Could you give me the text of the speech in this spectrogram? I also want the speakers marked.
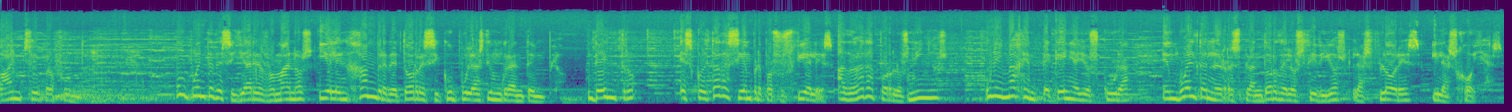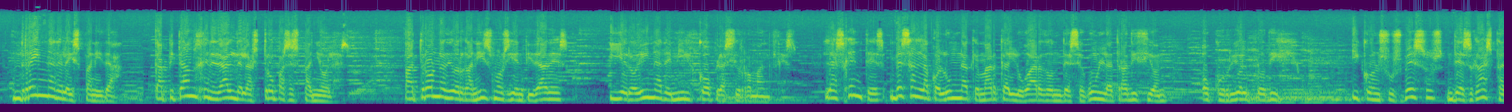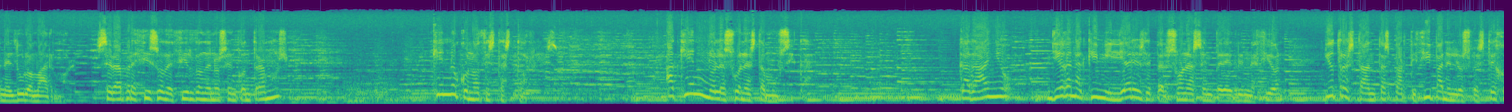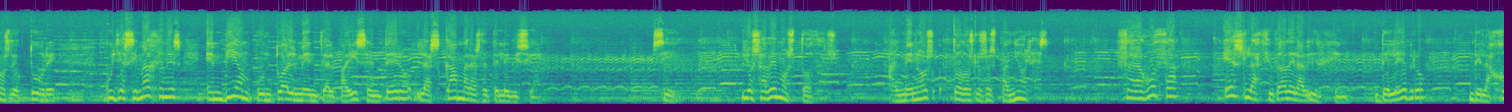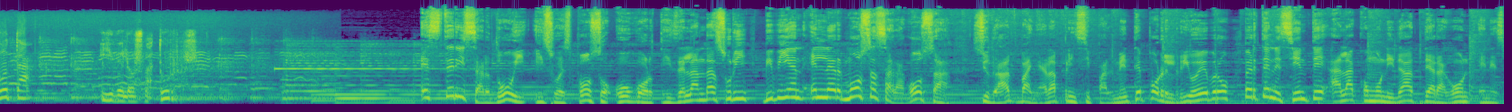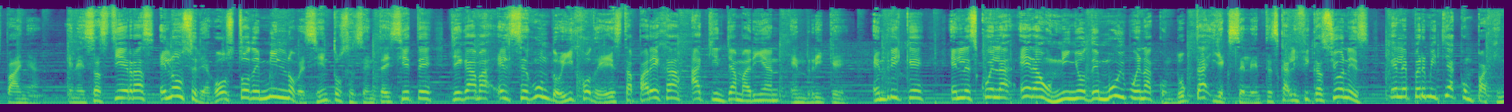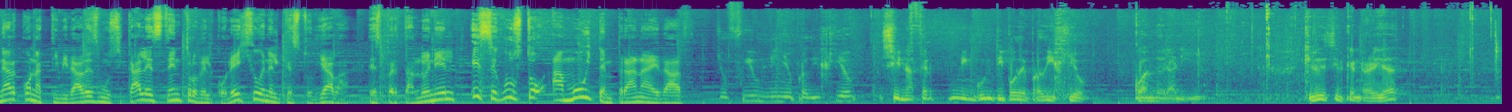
Speaker 1: Ancho y profundo. Un puente de sillares romanos y el enjambre de torres y cúpulas de un gran templo. Dentro, escoltada siempre por sus fieles, adorada por los niños, una imagen pequeña y oscura, envuelta en el resplandor de los cirios, las flores y las joyas. Reina de la hispanidad, capitán general de las tropas españolas, patrona de organismos y entidades y heroína de mil coplas y romances. Las gentes besan la columna que marca el lugar donde, según la tradición, ocurrió el prodigio, y con sus besos desgastan el duro mármol. ¿Será preciso decir dónde nos encontramos? ¿Quién no conoce estas torres? ¿A quién no le suena esta música? Cada año llegan aquí millares de personas en peregrinación y otras tantas participan en los festejos de octubre, cuyas imágenes envían puntualmente al país entero las cámaras de televisión. Sí, lo sabemos todos, al menos todos los españoles. Zaragoza es la ciudad de la Virgen, del Ebro, de la Jota y de los Baturros.
Speaker 2: Esther Izarduy y su esposo Hugo Ortiz de Landazuri vivían en la hermosa Zaragoza, ciudad bañada principalmente por el río Ebro, perteneciente a la comunidad de Aragón en España. En esas tierras, el 11 de agosto de 1967 llegaba el segundo hijo de esta pareja, a quien llamarían Enrique. Enrique en la escuela era un niño de muy buena conducta y excelentes calificaciones, que le permitía compaginar con actividades musicales dentro del colegio en el que estudiaba, despertando en él ese gusto a muy temprana edad.
Speaker 3: Yo fui un niño prodigio sin hacer ningún tipo de prodigio cuando era niño. Quiero decir que en realidad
